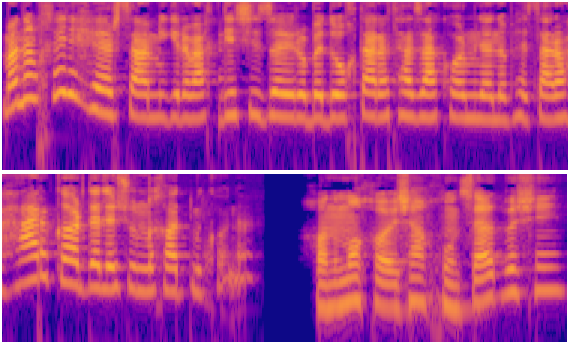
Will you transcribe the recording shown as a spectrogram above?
منم خیلی هرسم می‌گیره وقتی یه چیزایی رو به دخترها تذکر میدن و پسرها هر کار دلشون می‌خواد می‌کنن. خانوما خواهشن خونسرد باشین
